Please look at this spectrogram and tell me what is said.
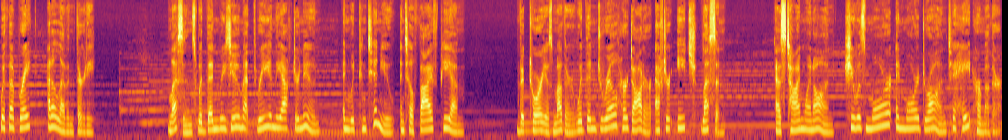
with a break at 11:30. Lessons would then resume at 3 in the afternoon and would continue until 5 p.m. Victoria's mother would then drill her daughter after each lesson. As time went on, she was more and more drawn to hate her mother.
